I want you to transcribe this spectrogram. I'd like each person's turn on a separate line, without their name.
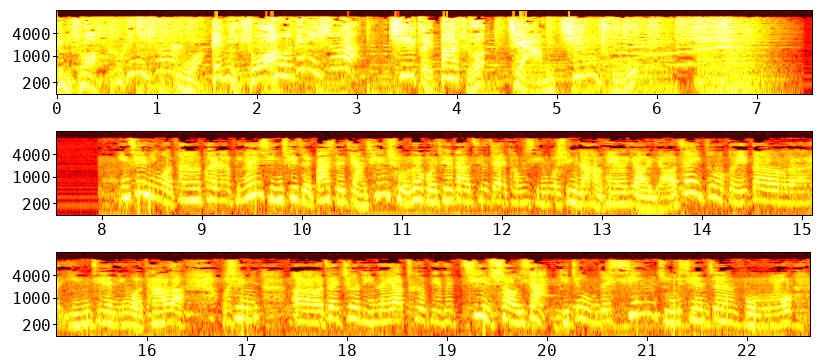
跟你说，
我跟你说，
我跟你说，
我跟你说，
七嘴八舌讲清楚。
迎接你我他，快乐平安行，七嘴八舌讲清楚，乐活街道自在同行。我是你的好朋友瑶瑶，再度回到了迎接你我他了。我是呃，在这里呢，要特别的介绍一下，也就是我们的新竹县政府，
